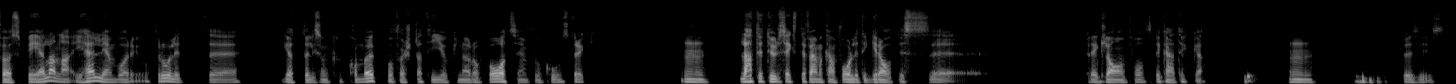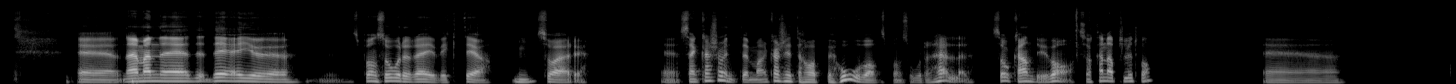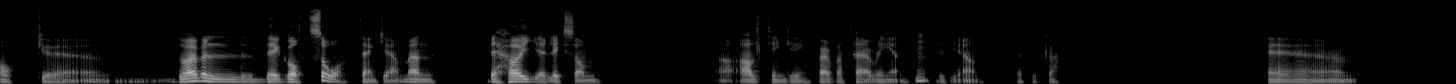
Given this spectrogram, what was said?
för spelarna i helgen var det otroligt eh, gött att liksom komma upp på första tio och kunna få åt sig en funktionsdryck. Mm. Latitud 65 kan få lite gratis eh, reklam för oss, det kan jag tycka. Mm. Precis. Eh, nej, men eh, det, det, är ju sponsorer är ju viktiga. Mm. Så är det. Eh, sen kanske man inte, man kanske inte har behov av sponsorer heller. Så kan det ju vara. Så kan det absolut vara. Eh, och eh, då är väl det gott så, tänker jag. Men det höjer liksom ja, allting kring själva tävlingen Mm. lite grann. Kan jag tycka. Eh,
